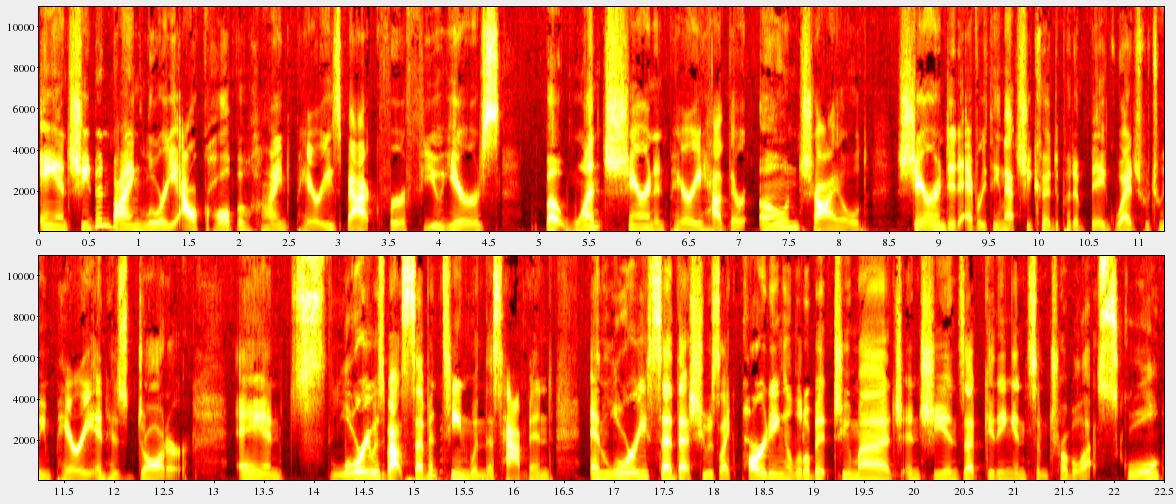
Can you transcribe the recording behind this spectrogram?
And she'd been buying Lori alcohol behind Perry's back for a few years. But once Sharon and Perry had their own child, Sharon did everything that she could to put a big wedge between Perry and his daughter. And Lori was about 17 when this happened. And Lori said that she was like partying a little bit too much and she ends up getting in some trouble at school.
